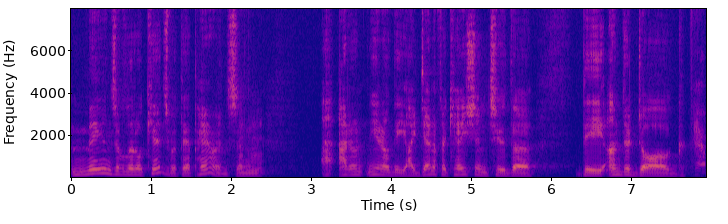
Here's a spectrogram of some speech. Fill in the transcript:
millions of little kids with their parents, and Mm-hmm. I, I don't you know the identification to the the underdog, Yeah.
